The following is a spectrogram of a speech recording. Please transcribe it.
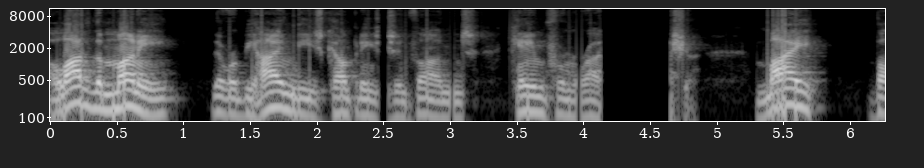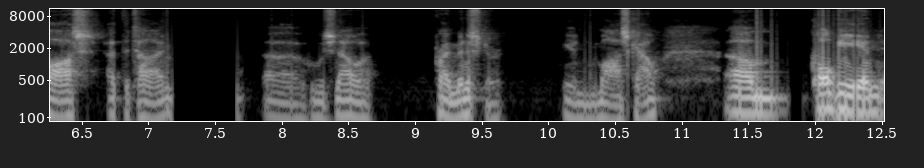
A lot of the money that were behind these companies and funds came from Russia. My boss at the time, uh, who is now a prime minister in Moscow, um, called me in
